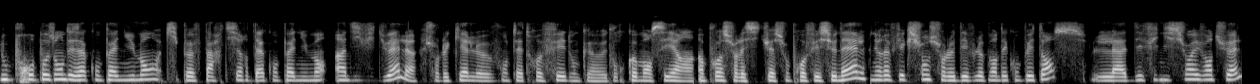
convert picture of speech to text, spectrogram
Nous proposons des accompagnements qui peuvent partir d'accompagnements individuels sur lesquels vont être faits donc euh, pour commencer un, un, point sur la situation professionnelle, une réflexion sur le développement des compétences, la définition éventuelle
